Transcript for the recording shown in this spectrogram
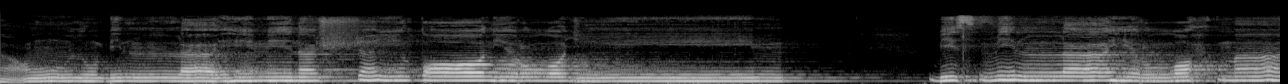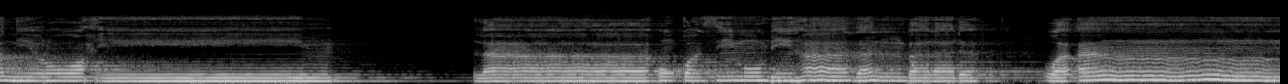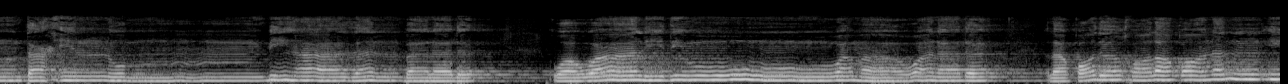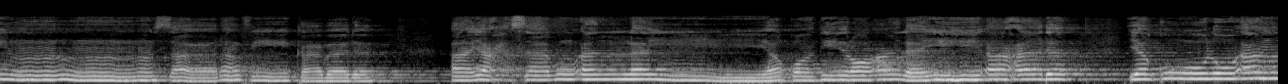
أعوذ بالله من الشيطان الرجيم. بسم الله الرحمن الرحيم. لا أقسم بهذا البلد وأنت حل بهذا البلد ووالد وما ولد. لقد خلقنا الإنسان في كبد. أيحسب أن لن يقدر عليه أحد؟ يقول أهلكت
